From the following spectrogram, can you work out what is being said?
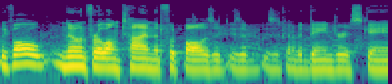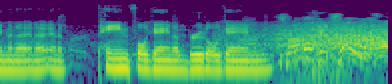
We've all known for a long time that football is a, is a, is a kind of a dangerous game and a, and, a, and a painful game, a brutal game. Oh.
